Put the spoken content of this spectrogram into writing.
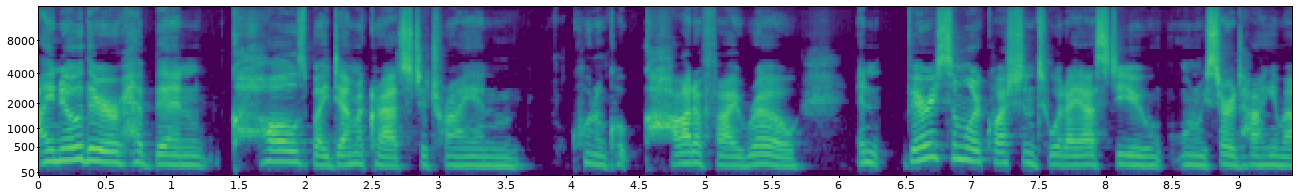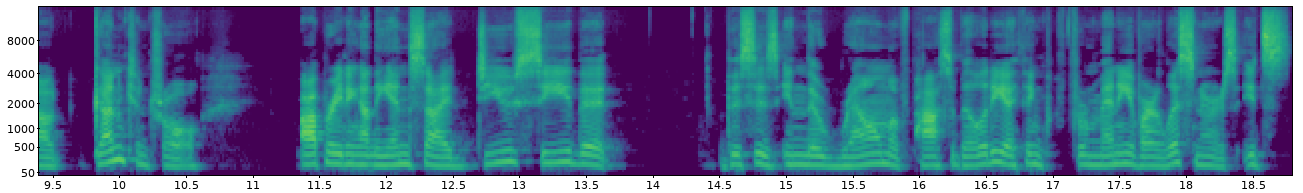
I know there have been calls by Democrats to try and quote unquote codify Roe. And very similar question to what I asked you when we started talking about gun control operating on the inside. Do you see that this is in the realm of possibility? I think for many of our listeners, it's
